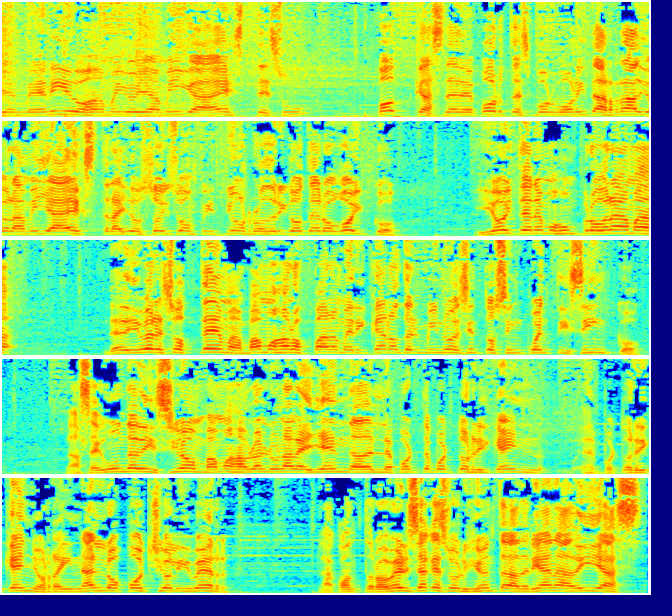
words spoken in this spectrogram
Bienvenidos amigos y amigas a este su podcast de deportes por Bonita Radio, La Milla Extra. Yo soy su anfitrión Rodrigo Otero Goico y hoy tenemos un programa de diversos temas. Vamos a los Panamericanos del 1955, la segunda edición. Vamos a hablar de una leyenda del deporte puertorriqueño, eh, puertorriqueño Reinaldo Pochi Oliver. La controversia que surgió entre Adriana Díaz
